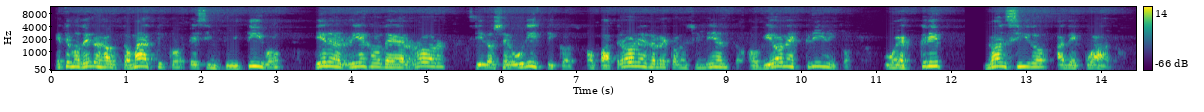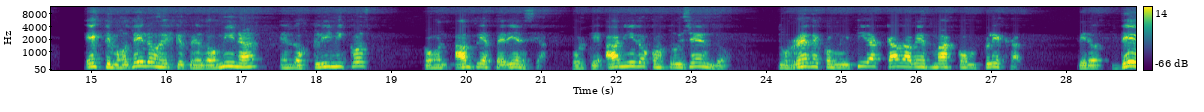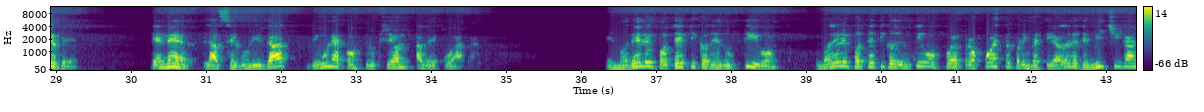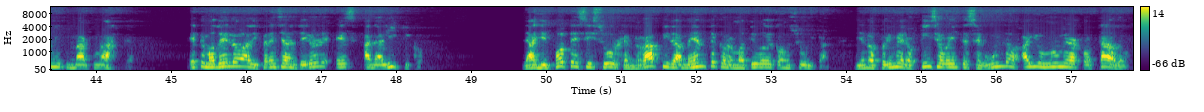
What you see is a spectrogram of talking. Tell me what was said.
Este modelo es automático, es intuitivo, tiene el riesgo de error si los heurísticos o patrones de reconocimiento o guiones clínicos o script no han sido adecuados. Este modelo es el que predomina en los clínicos con amplia experiencia, porque han ido construyendo sus redes cognitivas cada vez más complejas, pero debe tener la seguridad de una construcción adecuada. El modelo hipotético deductivo el modelo hipotético deductivo fue propuesto por investigadores de Michigan y McMaster. Este modelo, a diferencia del anterior, es analítico las hipótesis surgen rápidamente con el motivo de consulta, y en los primeros 15 o 20 segundos hay un número acotado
